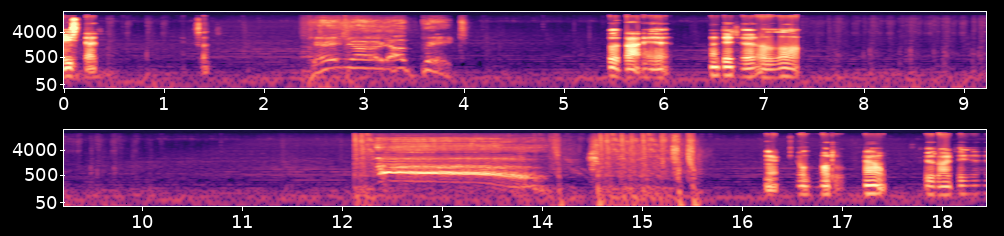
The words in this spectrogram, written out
He's dead. Didn't a bit. Look at that hit. That did hurt a lot. Oh! Yeah, kill the model out. Good idea.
